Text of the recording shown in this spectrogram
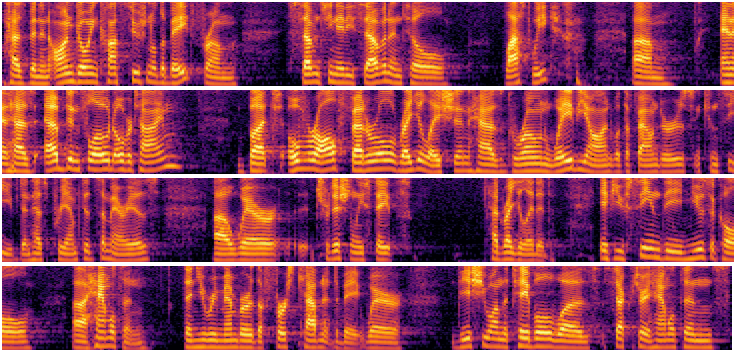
has been an ongoing constitutional debate from 1787 until last week. um, and it has ebbed and flowed over time. But overall, federal regulation has grown way beyond what the founders conceived and has preempted some areas uh, where traditionally states had regulated. If you've seen the musical uh, Hamilton, then you remember the first cabinet debate where the issue on the table was Secretary Hamilton's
